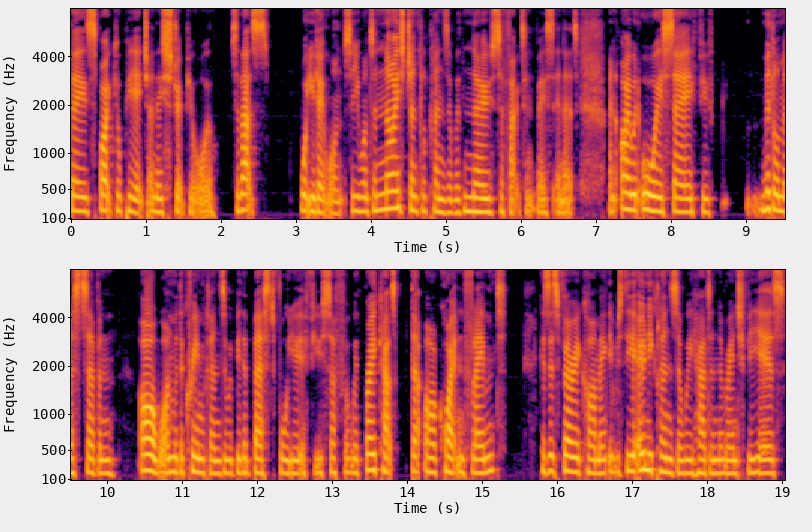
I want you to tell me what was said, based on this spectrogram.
They spike your pH and they strip your oil. So that's what you don't want. So you want a nice gentle cleanser with no surfactant base in it. And I would always say if you've Middlemist 7 R1 with a cream cleanser would be the best for you if you suffer with breakouts that are quite inflamed because it's very calming. It was the only cleanser we had in the range for years.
